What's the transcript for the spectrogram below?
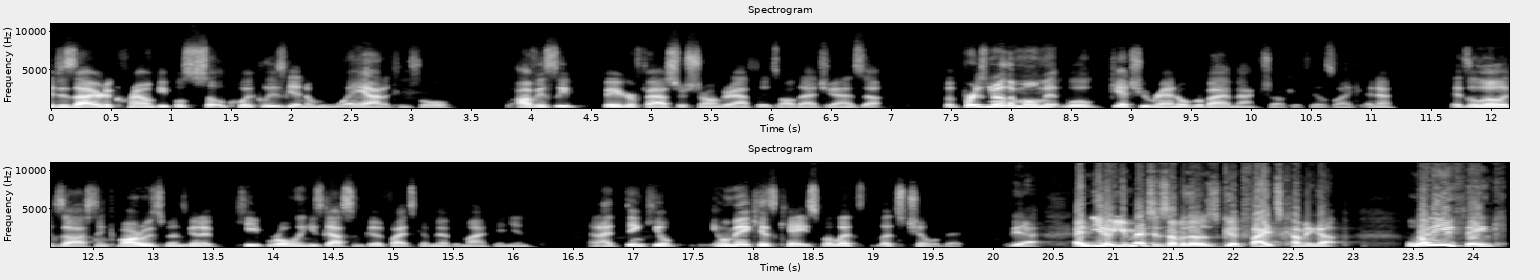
the desire to crown people so quickly is getting way out of control. Obviously, bigger, faster, stronger athletes, all that jazz. Uh, but prisoner of the moment will get you ran over by a Mack truck. It feels like, and uh, it's a little exhausting. Kamaru Usman's going to keep rolling. He's got some good fights coming up, in my opinion, and I think he'll he'll make his case. But let's let's chill a bit. Yeah, and you know, you mentioned some of those good fights coming up. What do you think?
